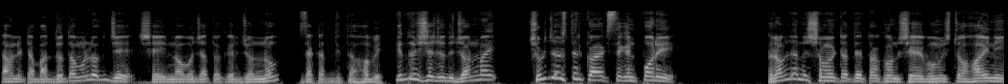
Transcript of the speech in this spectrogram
তাহলে এটা বাধ্যতামূলক যে সেই নবজাতকের জন্য জাকাত দিতে হবে। কিন্তু সে যদি জন্মায়, সূর্যাস্তের কয়েক সেকেন্ড পরে, রমজানের সময়টাতে তখন সে ভূমিষ্ঠ হয়নি,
